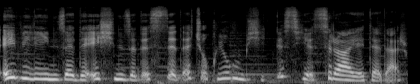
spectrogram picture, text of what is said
evliliğinize de, eşinize de, size de çok yoğun bir şekilde sirayet eder.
